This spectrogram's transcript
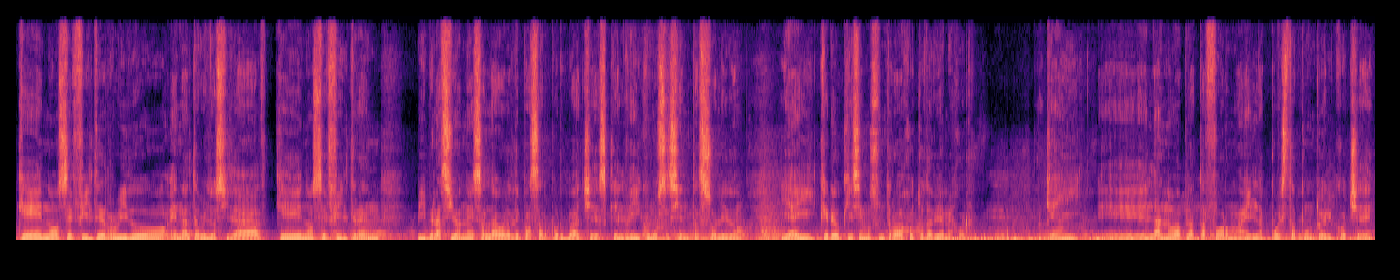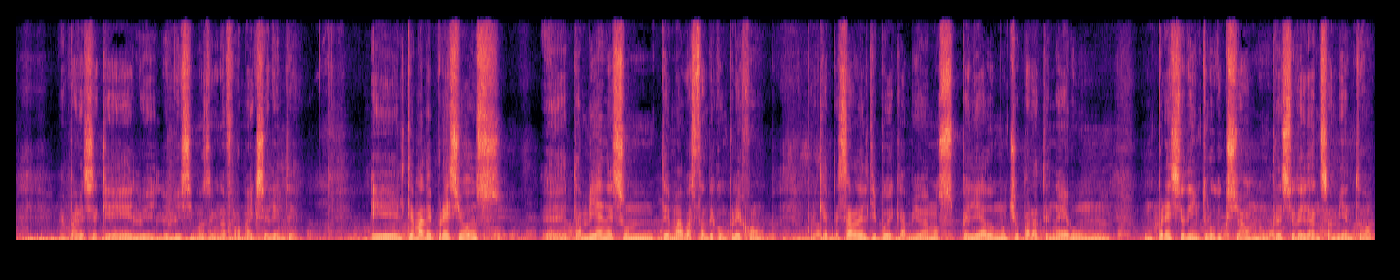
que no se filtre ruido en alta velocidad, que no se filtren vibraciones a la hora de pasar por baches, que el vehículo se sienta sólido. Y ahí creo que hicimos un trabajo todavía mejor. Porque ahí eh, la nueva plataforma y la puesta a punto del coche me parece que lo, hicimos de una forma excelente. El tema de precios, eh, también es un tema bastante complejo, porque a pesar del tipo de cambio hemos peleado mucho para tener un, un, precio de introducción, un precio de lanzamiento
